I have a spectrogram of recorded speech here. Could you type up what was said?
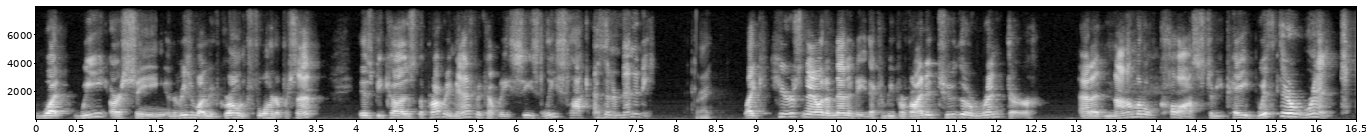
what we are seeing, and the reason why we've grown 400% is because the property management company sees LeaseLock as an amenity. Right like here's now an amenity that can be provided to the renter at a nominal cost to be paid with their rent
